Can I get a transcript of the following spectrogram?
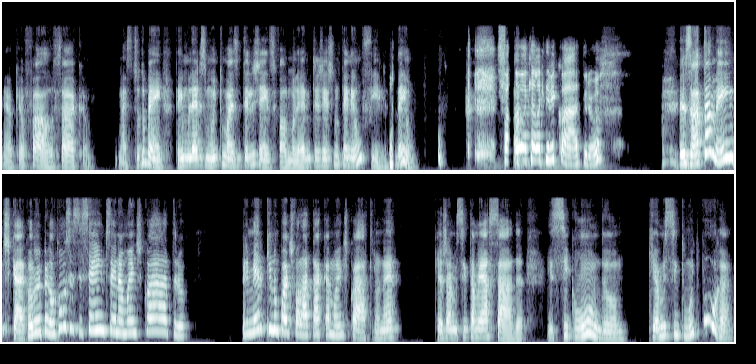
É o que eu falo, saca? Mas tudo bem. Tem mulheres muito mais inteligentes. Eu falo, mulher inteligente não tem nenhum filho. Nenhum. Falou aquela que teve quatro. Exatamente, cara. Quando me perguntam como você se sente sendo a mãe de quatro? Primeiro que não pode falar tá com a mãe de quatro, né? que eu já me sinto ameaçada. E segundo, que eu me sinto muito burra.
